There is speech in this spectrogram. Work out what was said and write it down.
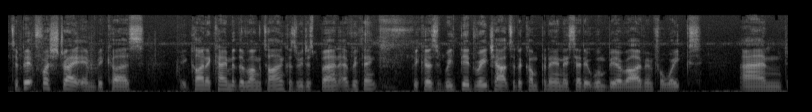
it's a bit frustrating because it kind of came at the wrong time because we just burnt everything. Because we did reach out to the company and they said it wouldn't be arriving for weeks. And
